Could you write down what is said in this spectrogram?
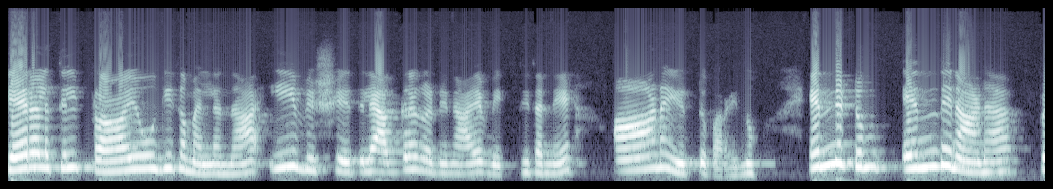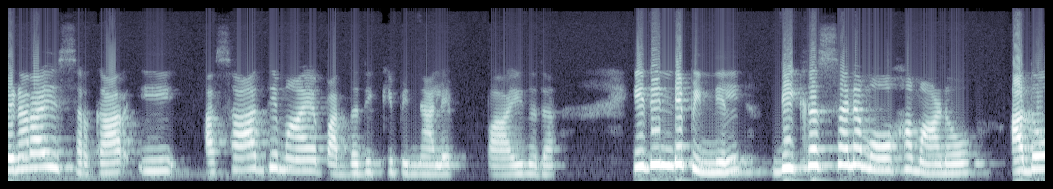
കേരളത്തിൽ പ്രായോഗികമല്ലെന്ന ഈ വിഷയത്തിലെ അഗ്രഗണ്യനായ വ്യക്തി തന്നെ ആണയിട്ട് പറയുന്നു. എന്നിട്ടും എന്തിനാണ് പിണറായി സർക്കാർ ഈ അസാധ്യമായ പദ്ധതിക്ക് പിന്നാലെ പായുന്നത്? ഇതിന്റെ പിന്നിൽ വികസന മോഹമാണോ അതോ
